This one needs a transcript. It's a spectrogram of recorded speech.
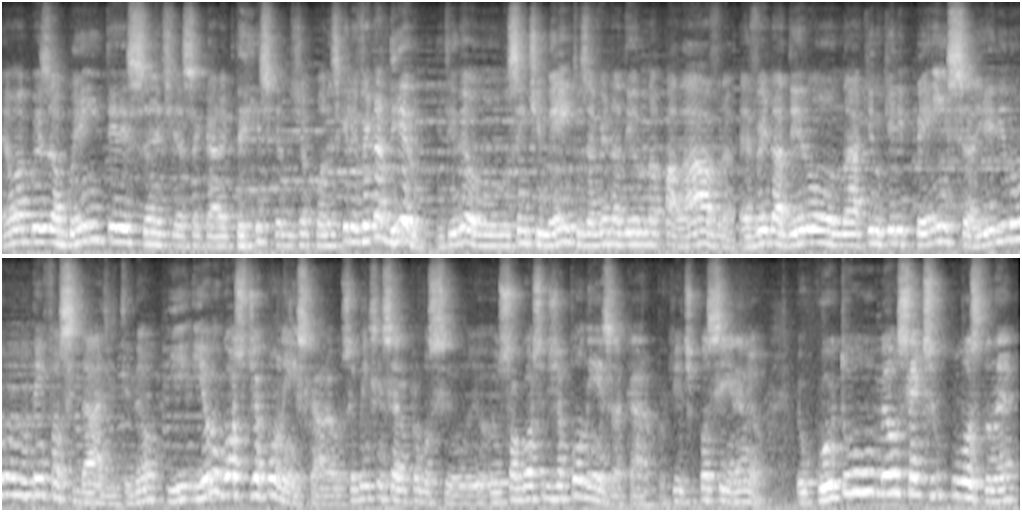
É uma coisa bem interessante essa característica do japonês, que ele é verdadeiro, entendeu? Nos sentimentos, é verdadeiro na palavra, é verdadeiro naquilo que ele pensa, e ele não, não tem falsidade, entendeu? E, e, eu não gosto de japonês, cara, vou ser bem sincero pra você, eu, eu só gosto de japonesa, cara, porque tipo assim, né, meu? Eu curto o meu sexo oposto, né?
